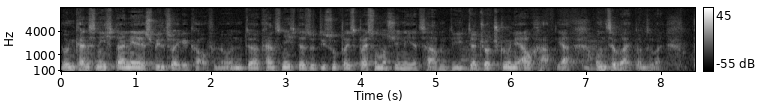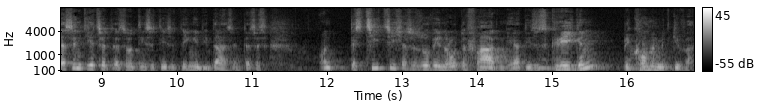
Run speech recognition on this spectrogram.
Und kannst nicht deine Spielzeuge kaufen. Und äh, kannst nicht also die super Espresso-Maschine jetzt haben, die der George Clooney auch hat. Ja, und so weiter und so weiter. Das sind jetzt also diese, diese Dinge, die da sind. Das ist, und das zieht sich also so wie ein roter Faden. Ja, dieses Kriegen bekommen mit Gewalt.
